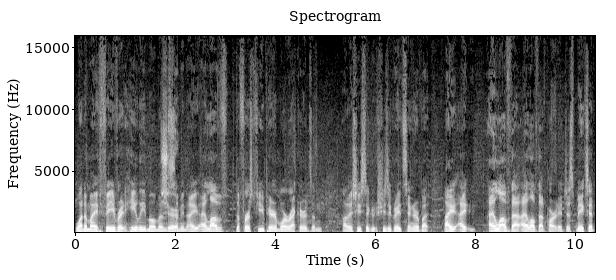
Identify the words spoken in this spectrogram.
one of my favorite Hayley moments. Sure. I mean, I I love the first few Paramore records, and obviously she's a, she's a great singer. But I I I love that. I love that part. It just makes it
